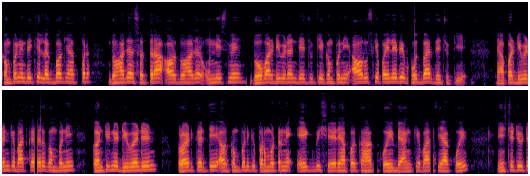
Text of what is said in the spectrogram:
कंपनी देखिए, लगभग यहाँ पर 2017 और 2019 में दो बार डिविडेंड दे चुकी है कंपनी और उसके पहले भी बहुत बार दे चुकी है। यहाँ पर डिविडेंड की बात करें तो कंपनी कंटिन्यू डिविडेंड प्रोवाइड करती है और कंपनी के प्रमोटर ने एक भी शेयर यहाँ पर कहा, कोई बैंक के पास या कोई इंस्टीट्यूट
